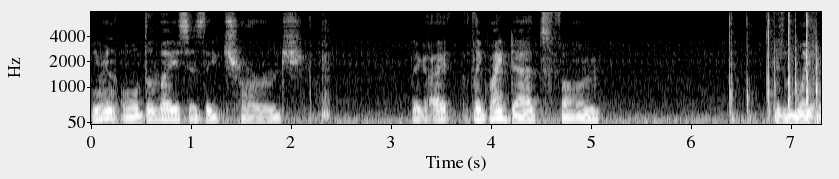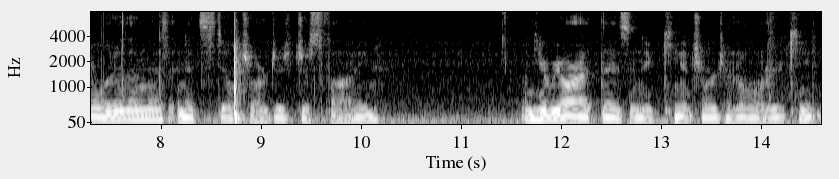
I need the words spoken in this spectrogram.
even old devices they charge. Like I like my dad's phone is way older than this, and it still charges just fine. And here we are at this, and it can't charge at all, or it can't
